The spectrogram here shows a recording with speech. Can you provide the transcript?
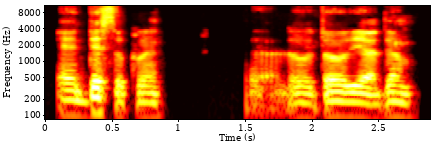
and discipline. Yeah, those, those, yeah, them.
